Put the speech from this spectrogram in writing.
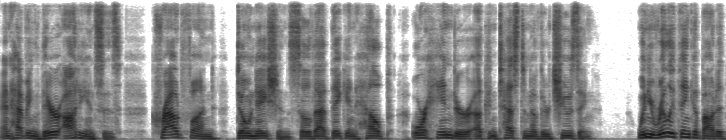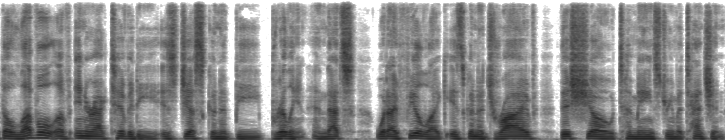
and having their audiences crowdfund donations so that they can help or hinder a contestant of their choosing. When you really think about it, the level of interactivity is just going to be brilliant. And that's what I feel like is going to drive this show to mainstream attention.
